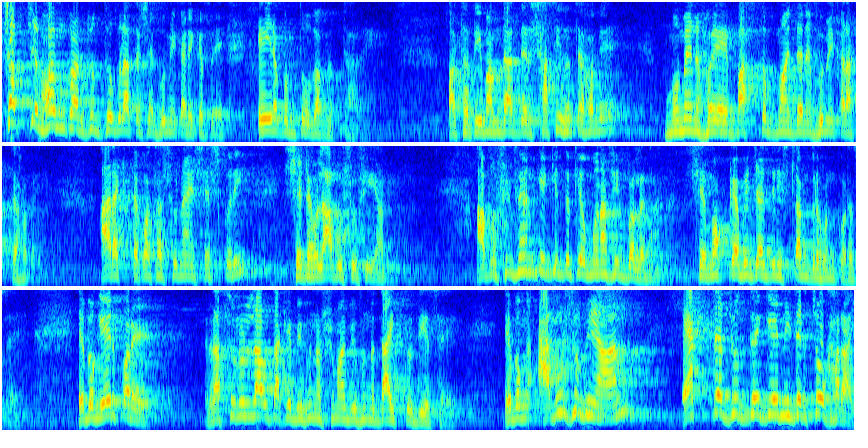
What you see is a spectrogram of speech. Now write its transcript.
সবচেয়ে ভয়ঙ্কর যুদ্ধগুলাতে সে ভূমিকা রেখেছে। এইরকম তৌবা করতে হবে অর্থাৎ ইমানদারদের সাথী হতে হবে। মোমেন হয়ে বাস্তব ময়দানে ভূমিকা রাখতে হবে। আর একটা কথা শোনায় শেষ করি। সেটা হলো আবু সুফিয়ান। আবু সুফিয়ানকে কিন্তু কেউ মুনাফিক বলে না। সে মক্কা বিজয় দিন ইসলাম গ্রহণ করেছে। এবং এরপরে রাসুলুল্লাহ তাকে বিভিন্ন সময় বিভিন্ন দায়িত্ব দিয়েছে। এবং আবু সুফিয়ান একটা যুদ্ধে গিয়ে নিজের চোখ হারায়।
